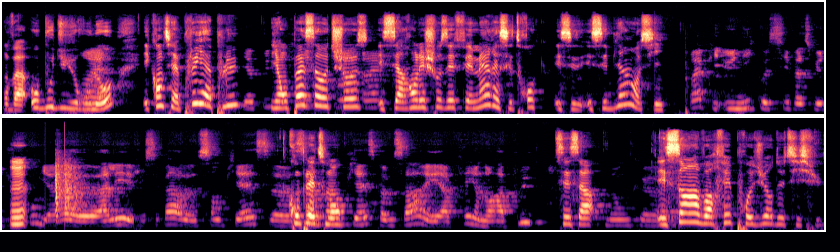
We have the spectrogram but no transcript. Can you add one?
On va au bout du rouleau. Et quand il y a plus, il y a plus. et on passe à autre chose. Et ça rend les choses éphémères. Et c'est trop, et c'est bien aussi. Ouais, puis unique aussi parce que du mm. coup, il y a, euh, allez, je sais pas, 100 euh, pièces, complètement pièces comme ça, et après il y en aura plus. C'est ça. Et sans avoir fait produire de tissu.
